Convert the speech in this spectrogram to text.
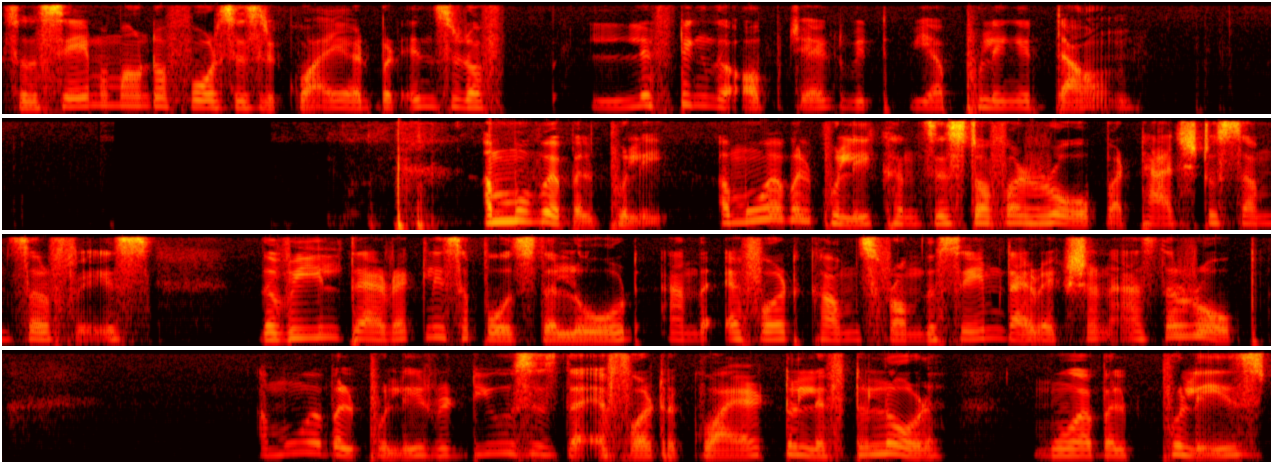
So the same amount of force is required but instead of lifting the object we are pulling it down. A movable pulley. A movable pulley consists of a rope attached to some surface. The wheel directly supports the load and the effort comes from the same direction as the rope. A movable pulley reduces the effort required to lift a load. Movable pulleys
